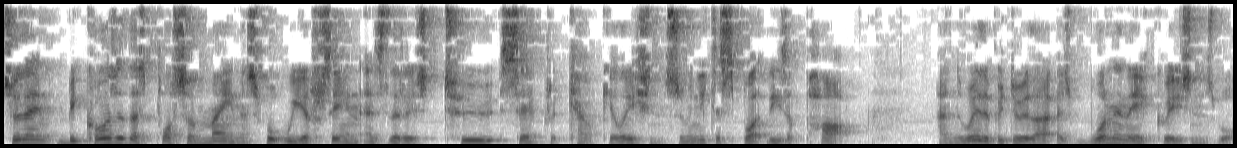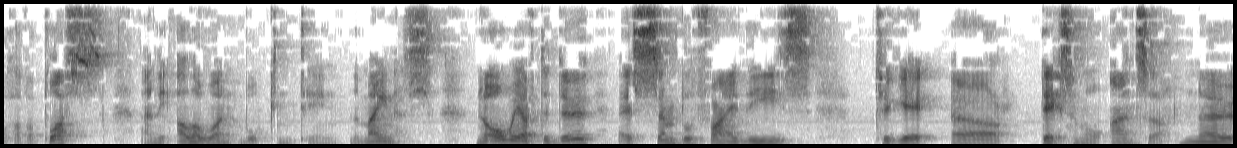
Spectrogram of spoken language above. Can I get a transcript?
So then, because of this plus or minus, what we are saying is there is two separate calculations. So we need to split these apart. And the way that we do that is one of the equations will have a plus and the other one will contain the minus. Now all we have to do is simplify these to get our decimal answer. Now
